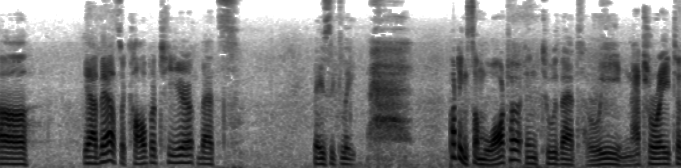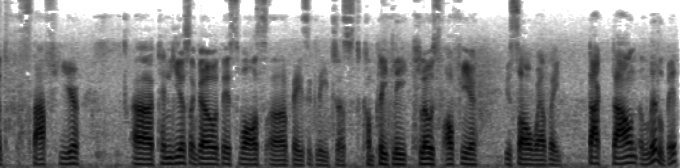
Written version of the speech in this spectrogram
Uh, yeah, there's a culvert here that's basically putting some water into that renaturated stuff here. Uh, 10 years ago, this was uh, basically just completely closed off here. You saw where they dug down a little bit.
